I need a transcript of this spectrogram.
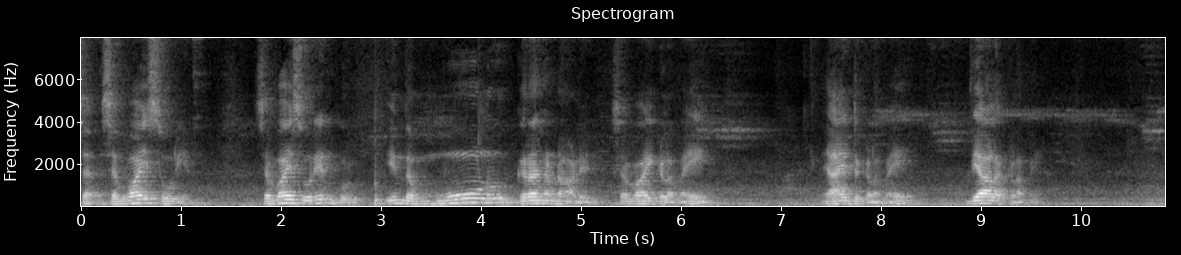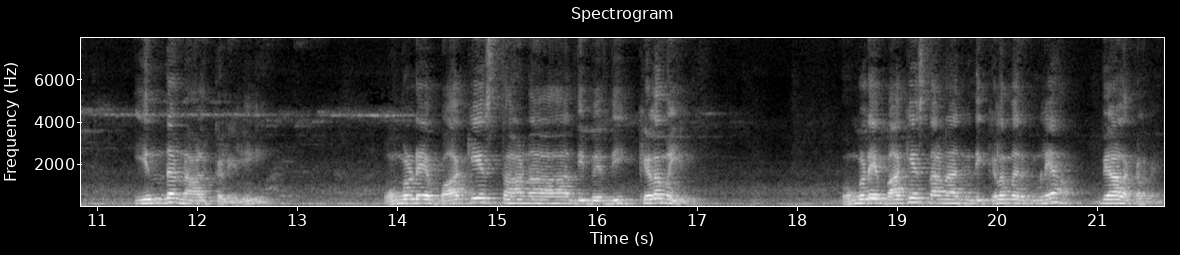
செ- செவ்வாய் சூரியன். செவ்வாய் சூரியன் குரு. இந்த மூணு கிரக நாளில் செவ்வாய்க்கிழமை ஞாயிற்றுக்கிழமை வியாழக்கிழமை. இந்த நாட்களில் உங்களுடைய பாக்கியஸ்தானாதிபதி கிழமையில் உங்களுடைய பாக்கியஸ்தானாதிபதி கிழமை இருக்கும் இல்லையா? வியாழக்கிழமை.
